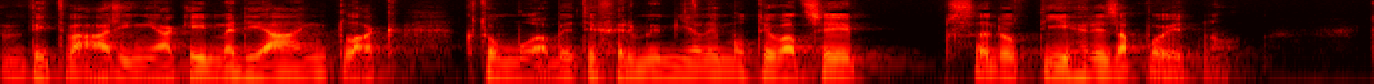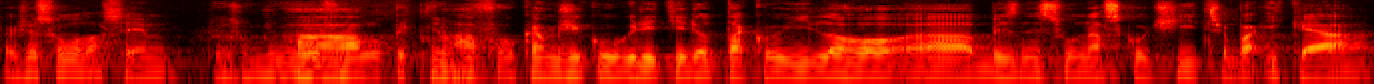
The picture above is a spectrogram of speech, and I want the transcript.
vytváří nějaký mediální tlak k tomu, aby ty firmy měly motivaci se do té hry zapojit. No. Takže souhlasím. A, pěkně, no. a v okamžiku, kdy ti do takového uh, biznesu naskočí třeba IKEA,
